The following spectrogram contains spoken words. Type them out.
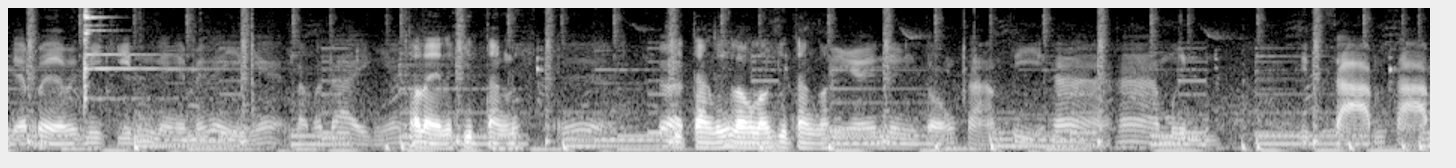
เดี๋ยวเปิดมันมีกินเนี่ยเห็นไหมเนี่ยอย่างเงี้ยเราก็ได้อย่างเงี้ยเท่าไหร่นะคิดตังค์ดิเออก็คิดตังค์ดิลองลองคิดตังค์ก่อน ยังไงหนึ่งสองสามสี่ห้าห้าหมื่นสิบสามสาม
